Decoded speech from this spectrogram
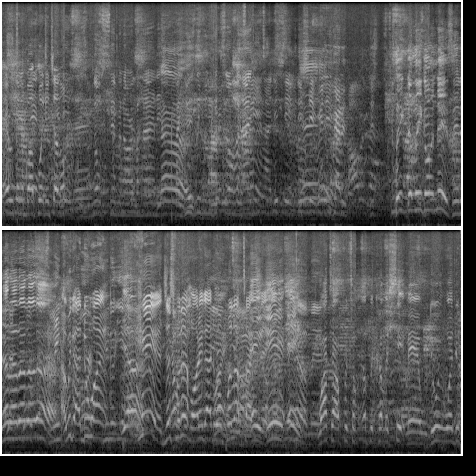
And everything about putting each other on. no seminar behind it. Nah, like usually when you get something behind it, Like this shit, this shit really. You gotta just click the link on this and da da da da da. We gotta do one you know, yeah. here just for them. All they gotta do is pull up type Hey, shit. and Yeah, hey, man. watch out for some up and coming shit, man. We do we want to do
